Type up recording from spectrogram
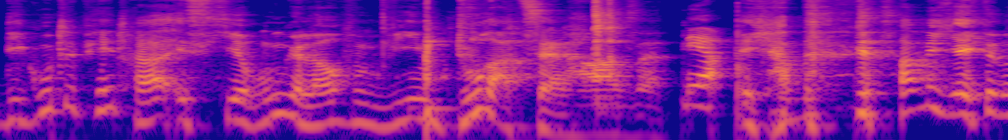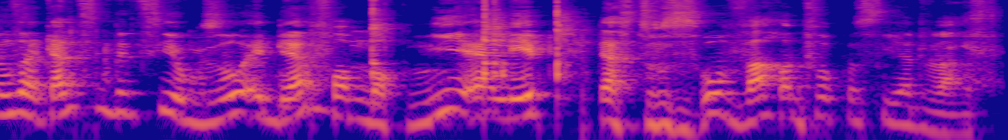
die gute Petra ist hier rumgelaufen wie ein Duracell-Hase. Ja. Ich hab, das habe ich echt in unserer ganzen Beziehung so in der Form noch nie erlebt, dass du so wach und fokussiert warst.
